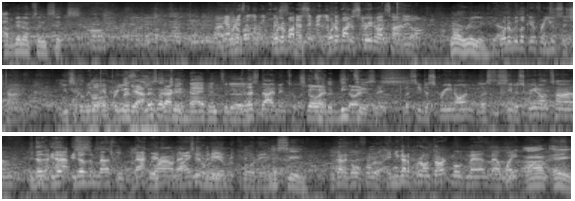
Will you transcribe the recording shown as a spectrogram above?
I've been up since six. All right, Yeah, what but is it about looking for- what about the what about the screen on all time day though? Not really. What are we looking for usage time? You What are we looking for? Let's, Yeah, let's actually dive into the. Let's dive into it. Go to in. the Go in and details. see. Let's see the screen on. Let's see the screen on time. He, does, the does, apps. he doesn't match with Background with my activity. career recording. Let's see. We gotta go for real, and you gotta put it on dark mode, man. That white, Um, hey.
